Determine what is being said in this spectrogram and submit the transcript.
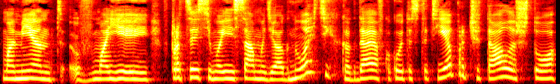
момент в моей, в процессе моей самодиагностики, когда я в какой-то статье прочитала, что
